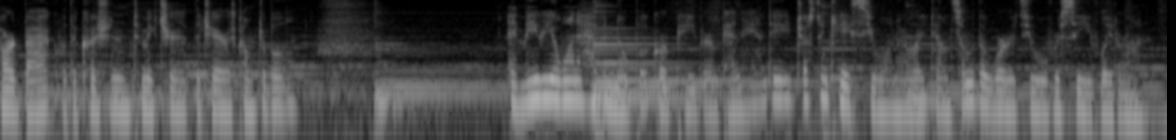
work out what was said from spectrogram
Hard back with a cushion to make sure the chair is comfortable. And maybe you'll want to have a notebook or paper and pen handy just in case you want to write down some of the words you will receive later on.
